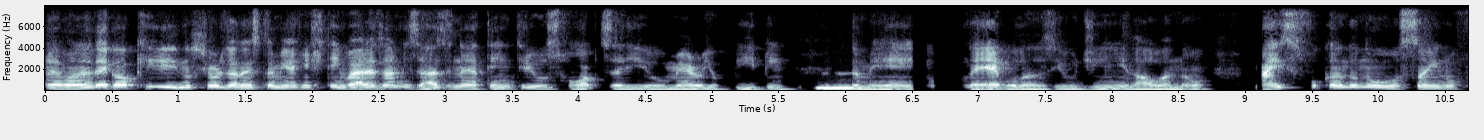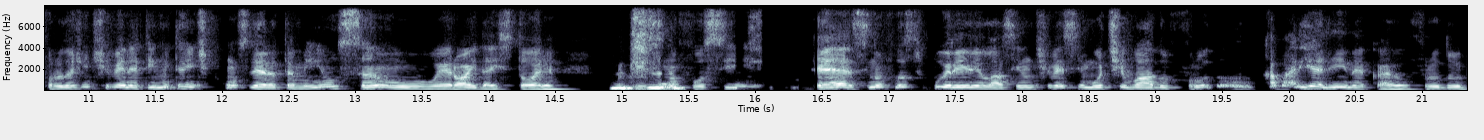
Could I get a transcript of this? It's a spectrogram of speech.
É, mano, é legal que no Senhor dos Anéis também a gente tem várias amizades, né? Até entre os hobbits ali, o Merry e o Pippin, uhum. também, o Legolas e o Gini lá, o anão. Mas focando no Sam e no Frodo, a gente vê, né? Tem muita gente que considera também o Sam o herói da história. Porque se não fosse. É, se não fosse por ele lá, se não tivesse motivado o Frodo, acabaria ali, né, cara? O Frodo,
